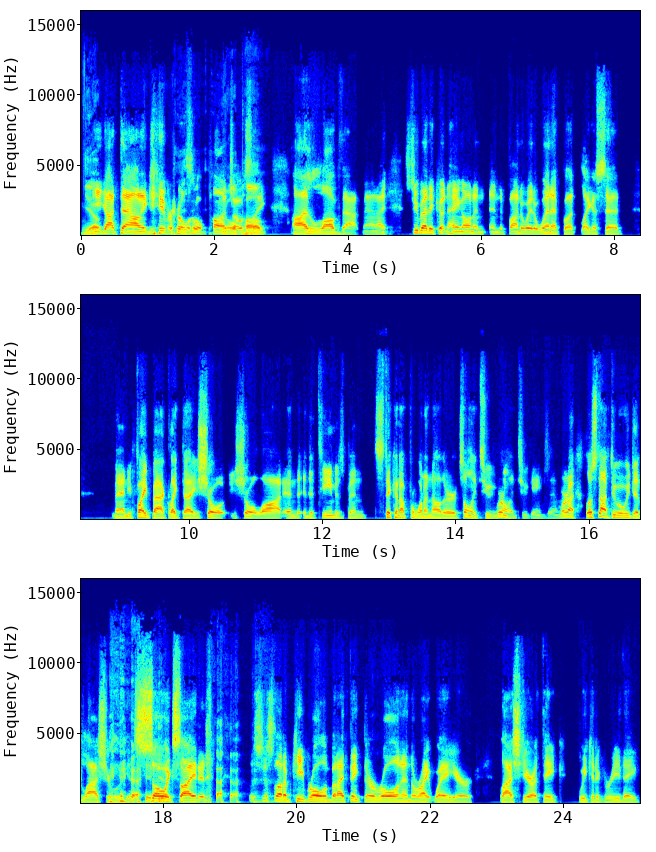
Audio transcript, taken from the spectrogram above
Yeah. He got down and gave her a little punch. I was pump. like, I love that, man. I it's too bad they couldn't hang on and, and find a way to win it. But like I said, man, you fight back like that, you show you show a lot, and, and the team has been sticking up for one another. It's only two. We're only two games in. We're not. Let's not do what we did last year. We get so excited. Let's just let them keep rolling. But I think they're rolling in the right way here. Last year, I think we could agree they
